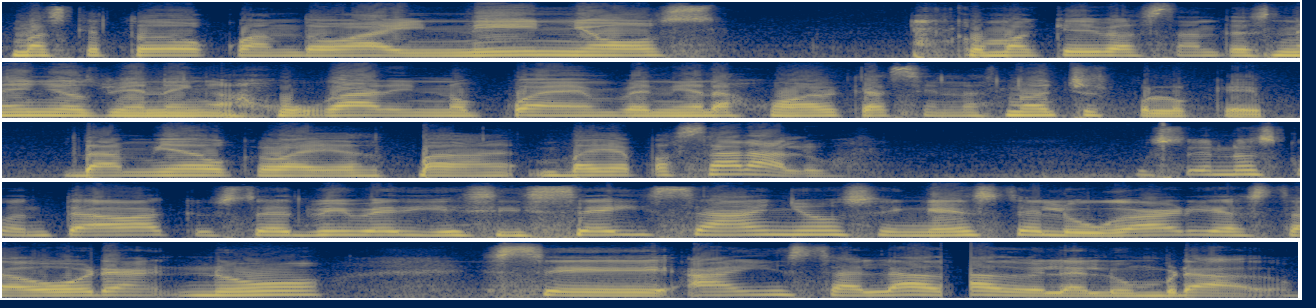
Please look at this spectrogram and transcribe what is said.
más que todo cuando hay niños. Como aquí hay bastantes niños, vienen a jugar y no pueden venir a jugar casi en las noches, por lo que da miedo que vaya, vaya a pasar algo. Usted nos contaba que usted vive 16 años en este lugar y hasta ahora no se ha instalado el alumbrado.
